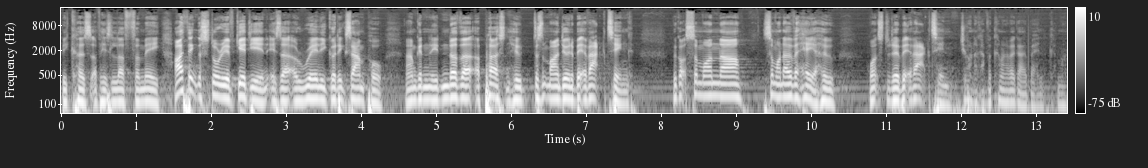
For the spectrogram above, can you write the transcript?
because of his love for me. I think the story of Gideon is a, a really good example. I'm going to need another a person who doesn't mind doing a bit of acting. We've got someone, uh, someone over here who wants to do a bit of acting. Do you want to have a come and have a go, Ben? Come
